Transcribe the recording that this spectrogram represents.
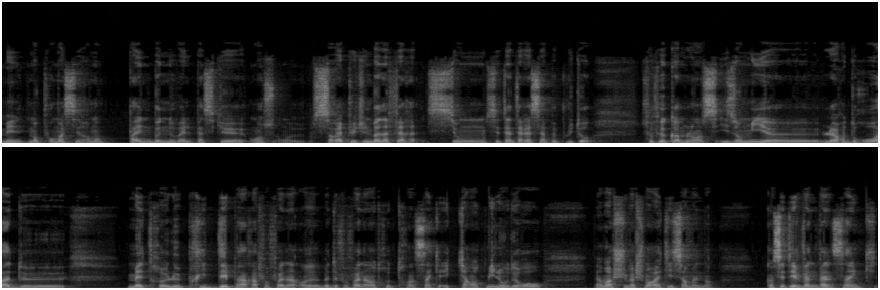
Mais honnêtement, pour moi, c'est vraiment pas une bonne nouvelle parce que on on- ça aurait pu être une bonne affaire si on s'était intéressé un peu plus tôt. Sauf que comme Lens, ils ont mis euh, leur droit de mettre le prix de départ à Fofana, bah, de Fofana entre 35 et 40 millions d'euros, bah moi je suis vachement réticent maintenant. Quand c'était 20-25,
